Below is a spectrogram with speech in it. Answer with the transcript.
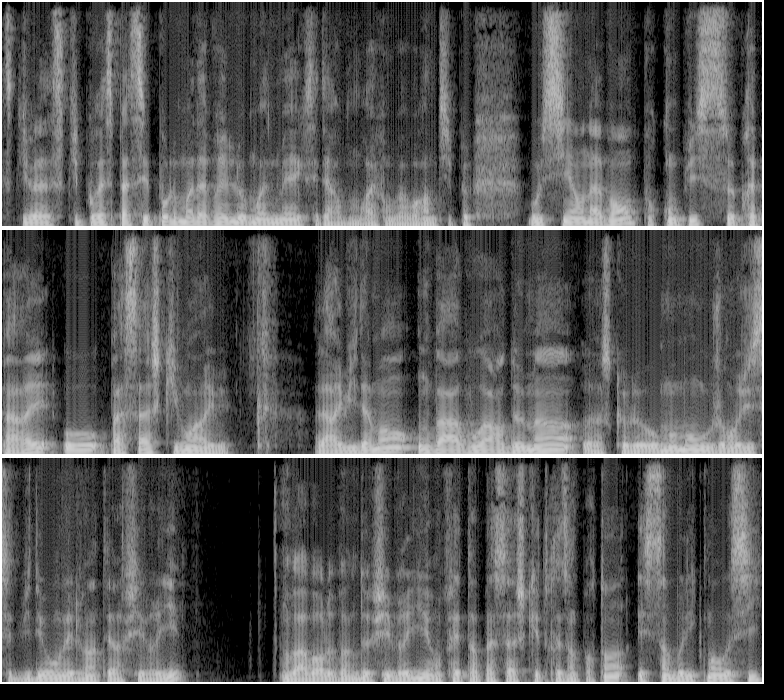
ce qui, va, ce qui pourrait se passer pour le mois d'avril, le mois de mai, etc. Bon bref, on va voir un petit peu aussi en avant pour qu'on puisse se préparer aux passages qui vont arriver. Alors évidemment, on va avoir demain, parce que au moment où j'enregistre cette vidéo, on est le 21 février on va avoir le 22 février en fait un passage qui est très important et symboliquement aussi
